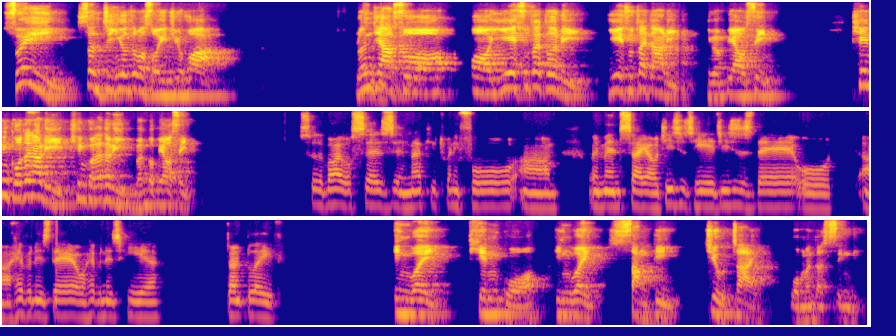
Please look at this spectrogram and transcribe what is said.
所以圣经又这么说一句话：人家说哦，耶稣在这里，耶稣在那里，你们不要信；天国在那里，天国在这里，你们都不要信。So the Bible says in Matthew 24, um, when men say, "Oh, Jesus is here, Jesus is there," or uh, "Heaven is there," or "Heaven is here," don't believe, 因为天国，因为上帝就在我们的心里。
